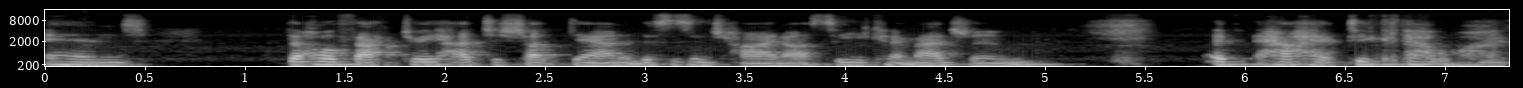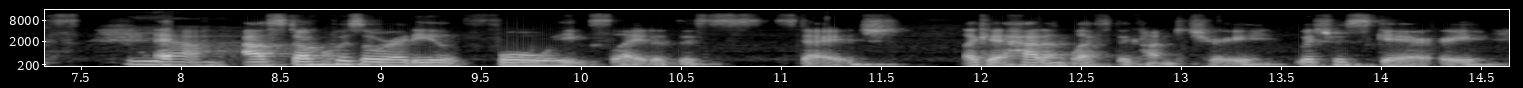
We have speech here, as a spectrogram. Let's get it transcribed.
and the whole factory had to shut down. And this is in China. So you can imagine how hectic that was. Yeah. And our stock was already four weeks late at this stage. Like it hadn't left the country, which was scary.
